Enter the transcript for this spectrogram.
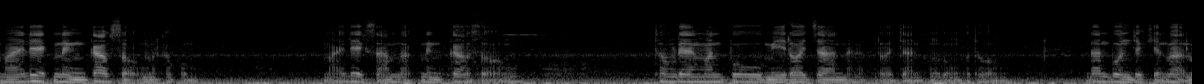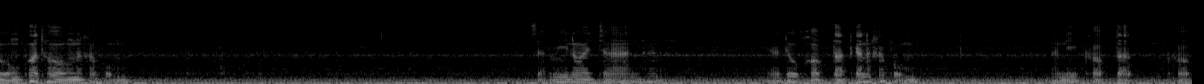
หมายเลขหนึ่งเก้าสองนะครับผม หมายเลขสามหลักหนึ่งเก้าสองทองแดงมันปูมีรอยจานนะครับรอยจานของหลวงพ่อทอง ด้านบนจะเขียนว่าหลวงพ่อทองนะครับผมจะมีรอยจานฮะ ยวดูขอบตัดกันนะครับผม อันนี้ขอบตัดขอบ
